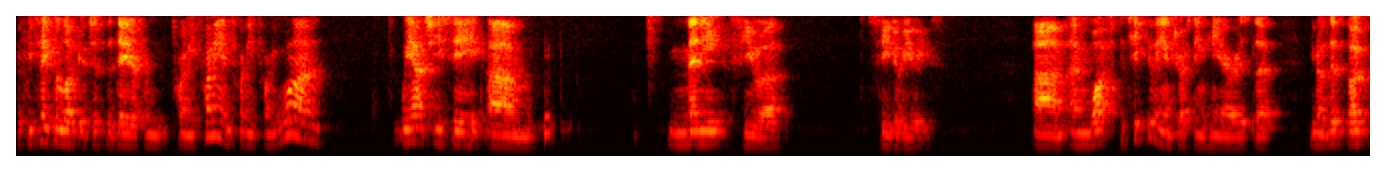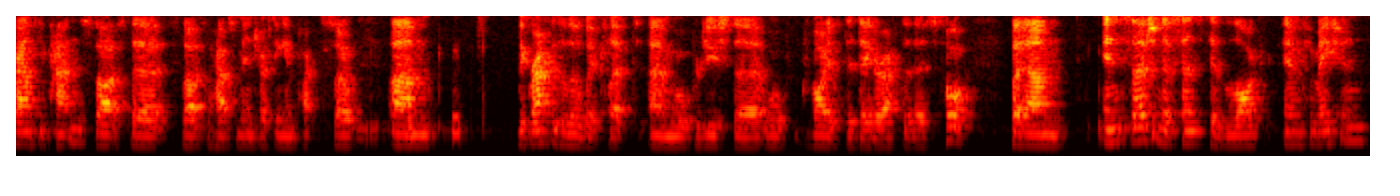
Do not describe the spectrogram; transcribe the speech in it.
if we take a look at just the data from 2020 and 2021, we actually see um, many fewer CWEs. Um, and what's particularly interesting here is that you know the bug bounty pattern starts to starts to have some interesting impact. So um, the graph is a little bit clipped, and we'll produce the we'll provide the data after this talk. But um, insertion of sensitive log information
